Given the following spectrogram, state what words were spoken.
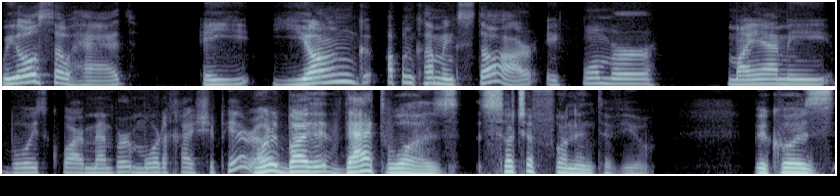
We also had a young up and coming star, a former Miami Boys Choir member, Mordechai Shapiro. What, by the, that was such a fun interview because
